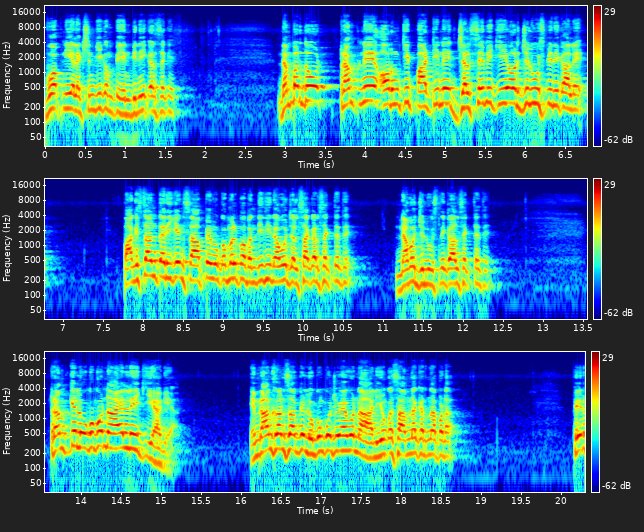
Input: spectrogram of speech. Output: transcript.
वो अपनी इलेक्शन की कंपेन भी नहीं कर सके। नंबर दो ट्रंप ने और उनकी पार्टी ने जलसे भी किए और जुलूस भी निकाले। पाकिस्तान तरीके इंसाफ पे मुकम्मल पाबंदी थी, ना वो जलसा कर सकते थे। ना वो जुलूस निकाल सकते थे। ट्रंप के लोगों को नायल नहीं किया गया। इमरान खान साहब के लोगों को जो है वो नाहालियों का सामना करना पड़ा। फिर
